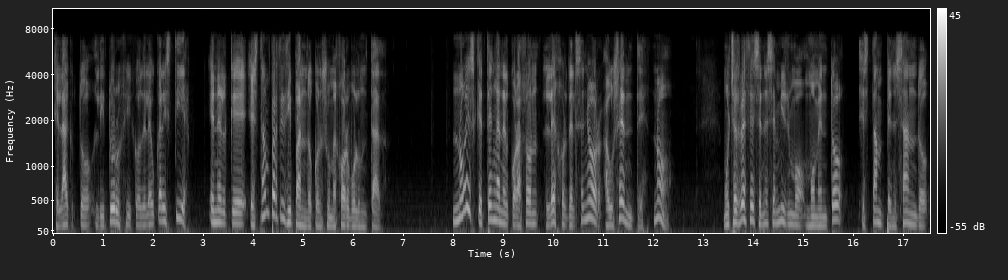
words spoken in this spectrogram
el acto litúrgico de la Eucaristía en el que están participando con su mejor voluntad. No es que tengan el corazón lejos del Señor, ausente, no. Muchas veces en ese mismo momento están pensando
